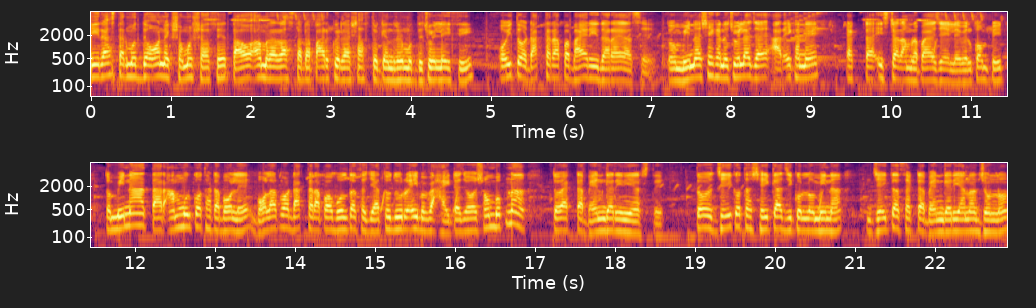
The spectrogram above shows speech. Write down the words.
এই রাস্তার মধ্যে অনেক সমস্যা আছে, তাও আমরা রাস্তাটা পার করে স্বাস্থ্য কেন্দ্রের মধ্যে চলে আইছি ওই তো ডাক্তার আপা বাইরেই দাঁড়ায় আছে। তো মিনা সেখানে চলে যায়, আর এখানে একটা স্টার আমরা পাওয়া যাই লেভেল কমপ্লিট তো মিনা তার আম্মুর কথাটা বলে। বলার পর ডাক্তার আপা বলতেছে যে, এত দূর এইভাবে হাইটা যাওয়া সম্ভব না? তো একটা ভ্যান গাড়ি নিয়ে আসতে। তো যেই কথা সেই কাজই করল মিনা। যেইতাছে একটা ব্যান গাড়ি আনার জন্য।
